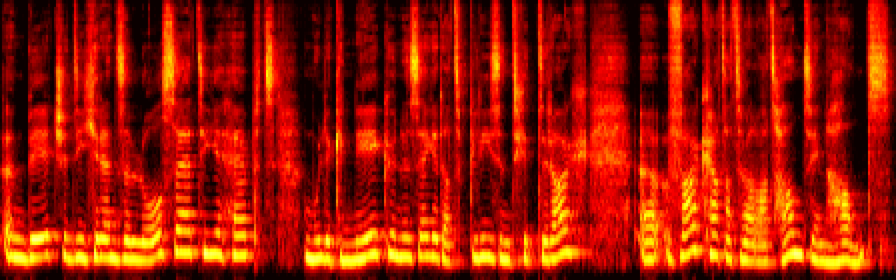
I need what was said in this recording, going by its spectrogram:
een beetje die grenzeloosheid die je hebt, moeilijk nee kunnen zeggen, dat pleasend gedrag. Uh, vaak gaat dat wel wat hand in hand.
